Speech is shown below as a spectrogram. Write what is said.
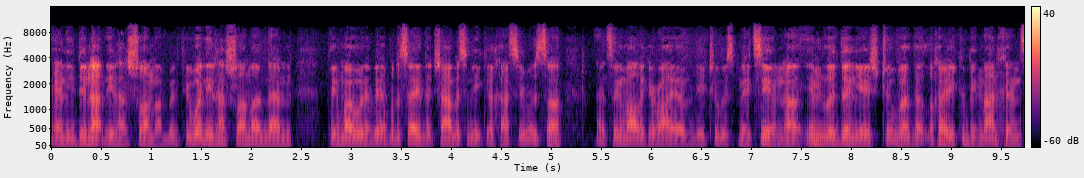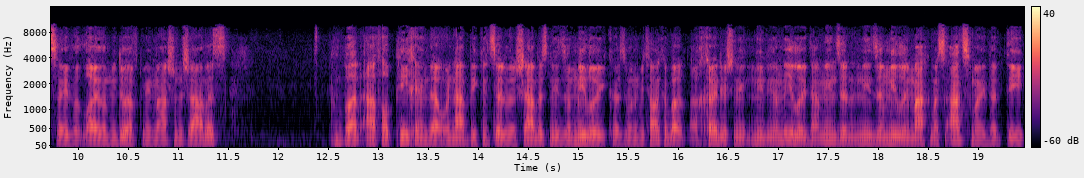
and you do not need hashlama. But if you would need hashlama, then the Gemara wouldn't be able to say that Shabbos Mika Chasirusa. That's the Gemara Raya of the Chuvas Bnei Tzion. Now, im ledin yesh tuva that lechari could be mancha and say that Lailam you do have to be mashim Shabbos. But afal pichin that would not be considered the Shabbos needs a milui because when we talk about a chedesh needing a milui, that means that it needs a milui machmas atzmai that the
